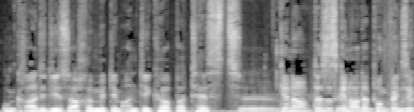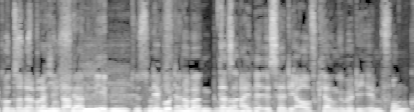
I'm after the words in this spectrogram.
und gerade die Sache mit dem Antikörpertest. Äh, genau, das ist genau der Punkt, wenn ich Sie kurz das unterbrechen ist darf. Fernlebend, das ist ja gut, aber das oder? eine ist ja die Aufklärung über die Impfung,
